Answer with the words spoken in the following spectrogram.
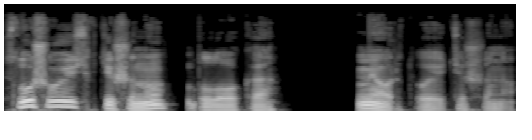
Слушаюсь в тишину блока. Мертвую тишину.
